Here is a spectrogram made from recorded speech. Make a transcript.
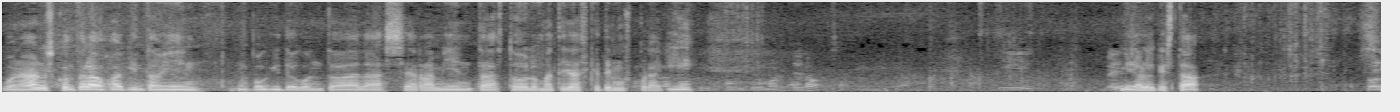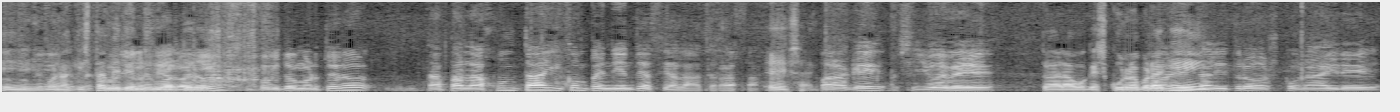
Bueno, ahora nos contará Joaquín también un poquito con todas las herramientas, todos los materiales que tenemos por aquí. un poquito de mortero. Y, ¿ves? Mira lo que está. Sí, bueno, aquí está metiendo el mortero. Un poquito de mortero, tapa la junta y con pendiente hacia la terraza. Exacto. Para que si llueve Toda el agua que escurra por aquí. 40 litros con aire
